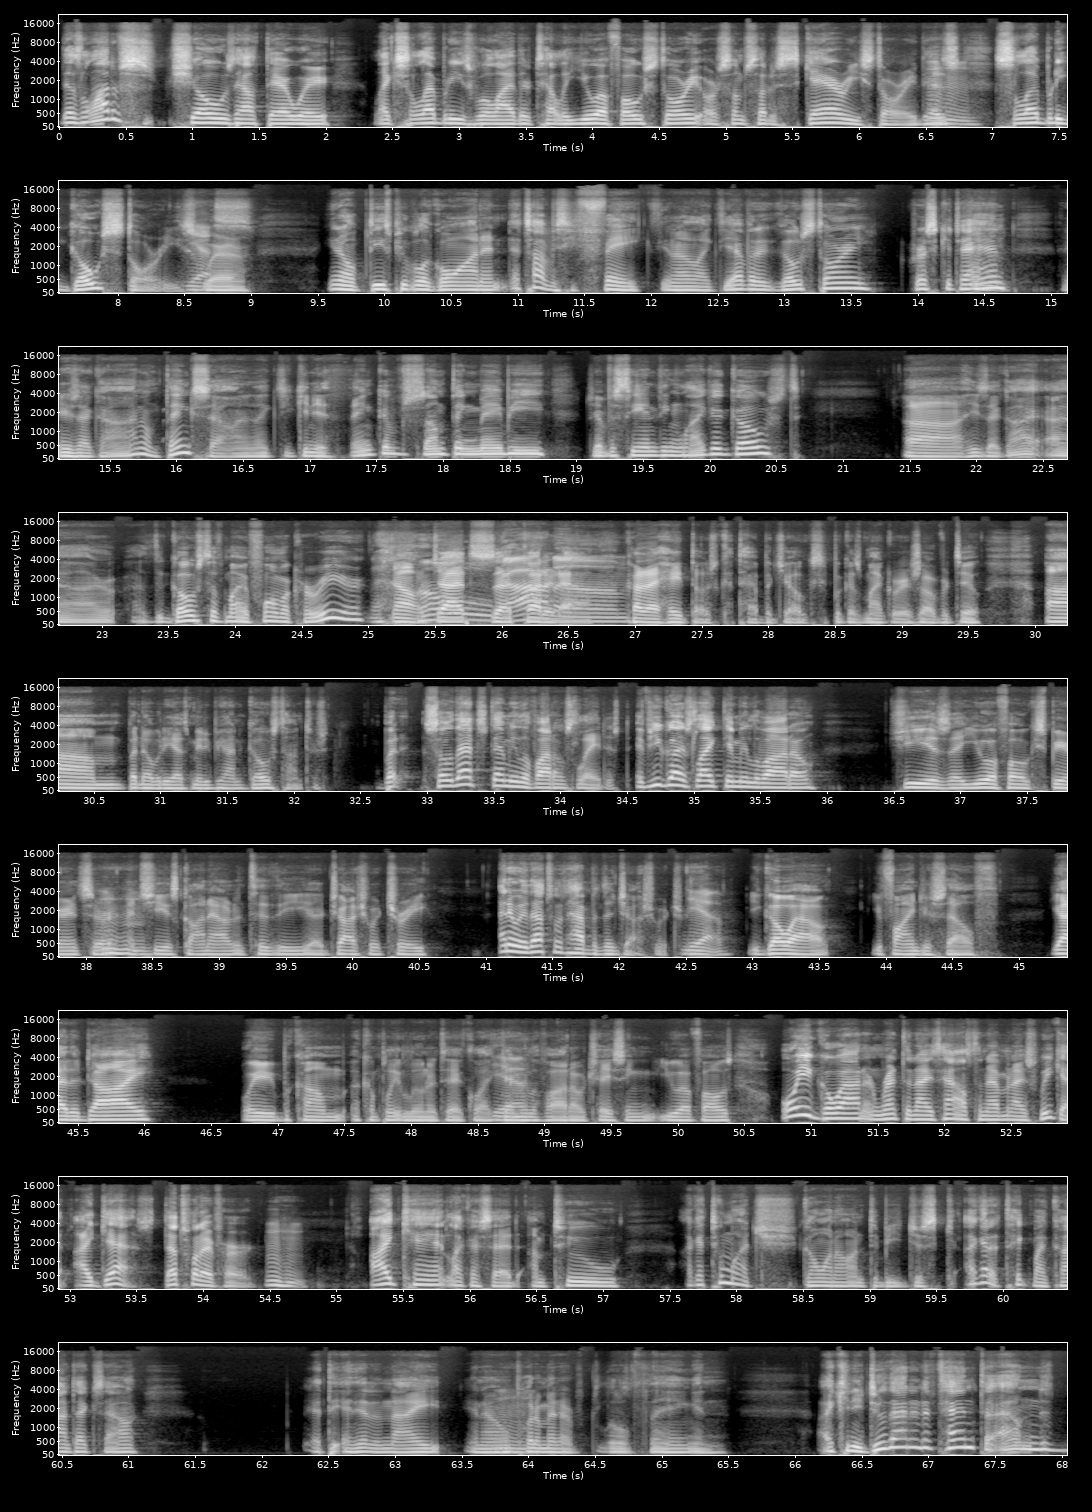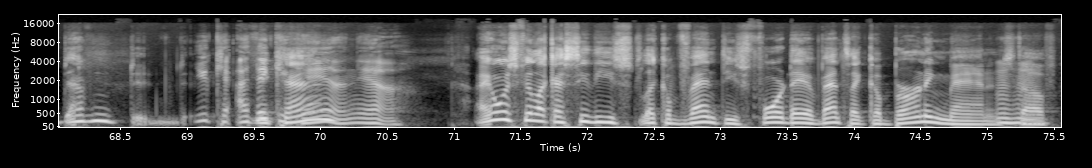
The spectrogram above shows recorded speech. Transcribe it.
there's a lot of shows out there where like celebrities will either tell a UFO story or some sort of scary story. There's celebrity ghost stories Mm-hmm. Yes. where you know these people will go on and that's obviously fake. You know, like do you have a ghost story, Chris Kattan? Mm-hmm. And he's like, I don't think so. And like, can you think of something maybe? Did you ever see anything like a ghost? Uh, he's like, I, I, the ghost of my former career. No, Oh, that's uh, cut it out. Cut. I hate those type of jokes because my career's over too. Um, but nobody asked me to be on Ghost Hunters. But so that's Demi Lovato's latest. If you guys like Demi Lovato, she is a UFO experiencer Mm-hmm. and she has gone out into the uh, Joshua Tree. Anyway, that's what happens in Joshua Tree. Yeah. You go out, you find yourself, you either die or you become a complete lunatic like Yeah. Demi Lovato chasing UFOs, or you go out and rent a nice house and have a nice weekend. I guess that's what I've heard. Mm-hmm. I can't, like I said, I'm too, I got too much going on to be just, I got to take my contacts out at the end of the night, you know, Mm. put them in a little thing. And I, can you do that in a tent out in the, out in, You can. I think you can? can. Yeah. I always feel like I see these like event, these four day events, like a Burning Man and Mm-hmm. stuff,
